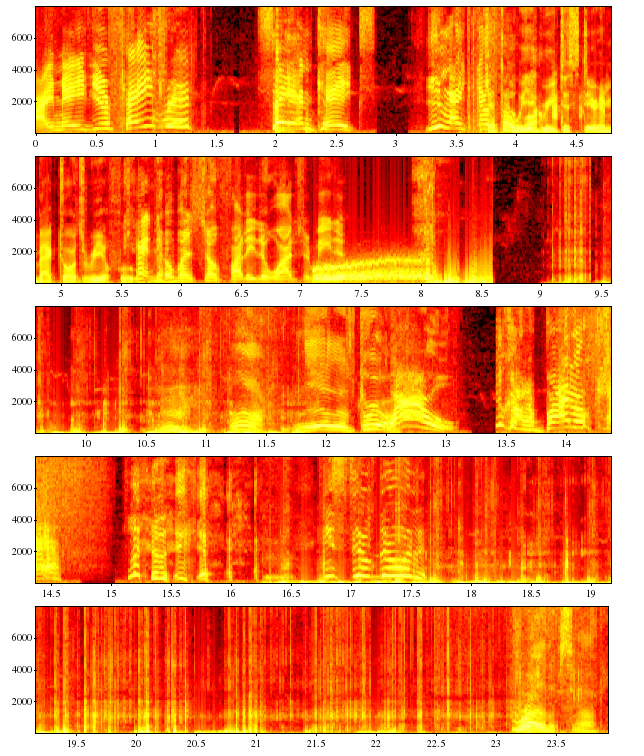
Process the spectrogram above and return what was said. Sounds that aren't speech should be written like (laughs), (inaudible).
I made your favorite. Sand cakes. You like those? I thought we agreed to steer him back towards real food. I know, but it's so funny to watch him eat it. Mm. Oh, yeah, that's good. Wow! You got a bottle cap! (laughs) Look at it. He's still doing it. Wait a second.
